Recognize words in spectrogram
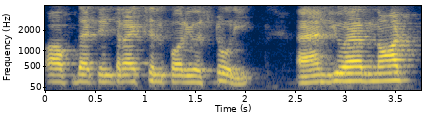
of that interaction for your story, and you have not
